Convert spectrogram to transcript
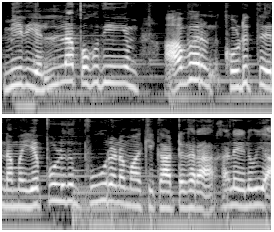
மீதி எல்லா பகுதியையும் அவர் கொடுத்து நம்ம எப்பொழுதும் பூரணமாக்கி காட்டுகிறார். ஹலே லூயா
